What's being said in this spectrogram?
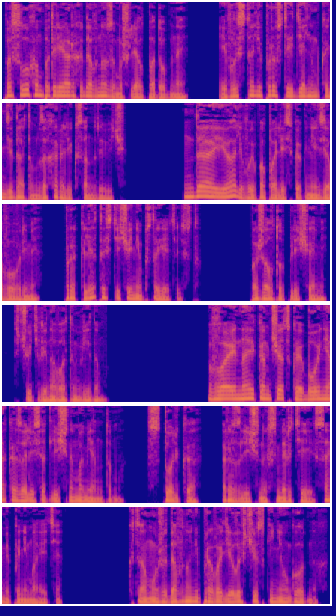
По слухам, патриарх давно замышлял подобное, и вы стали просто идеальным кандидатом, Захар Александрович. Да, и Али попались как нельзя вовремя. Проклятое стечение обстоятельств. Пожал тут плечами, с чуть виноватым видом. Война и Камчатская бойня оказались отличным моментом. Столько различных смертей, сами понимаете. К тому же давно не проводилось чистки неугодных.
